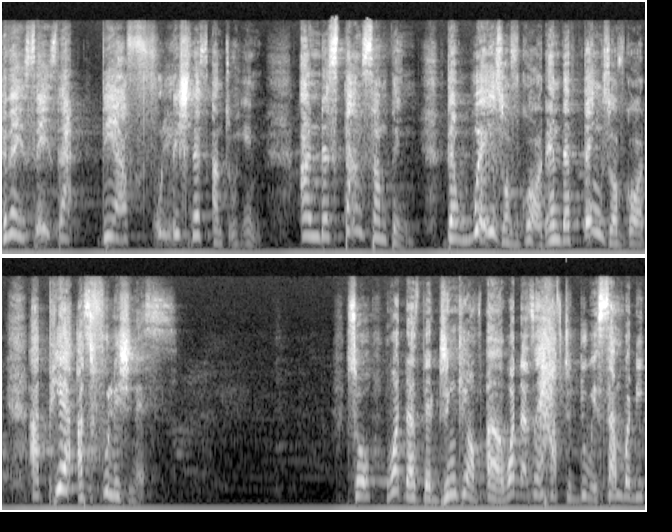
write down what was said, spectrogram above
And then he says that they are foolishness unto him. Understand something. The ways of God and the things of God appear as foolishness. So, what does the drinking of oil, what does it have to do with somebody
